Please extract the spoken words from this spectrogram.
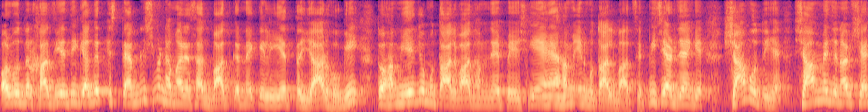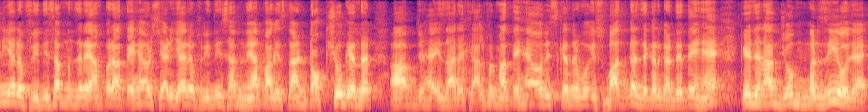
और वो दरख्वास्त ये थी कि अगर इस्टेब्लिशमेंट हमारे साथ बात करने के लिए तैयार होगी तो हम ये जो मुतालबात हमने पेश किए हैं, हम इन मुतालबात से पीछे हट जाएँगे। शाम होती है। शाम में जनाब शहरियार अफरीदी साहब मंजर आम पर आते हैं और शहरियार अफरीदी साहब नया पाकिस्तान टॉक शो के अंदर आप जो है इजहार ख्याल फरमाते हैं और इसके अंदर वो इस बात का ज़िक्र कर देते हैं कि जनाब जो मर्ज़ी हो जाए,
